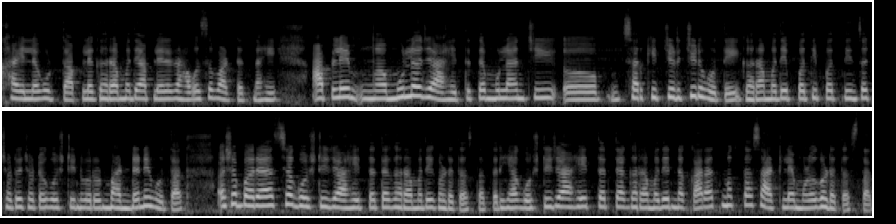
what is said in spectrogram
खायला उठतं आपल्या घरामध्ये आपल्याला राहावंसं वाटत नाही. आपले मुलं जे आहेत तर त्या मुलांची सारखी चिडचिड होते. घरामध्ये पती पत्नींचं छोट्या छोट्या गोष्टींवरून भांडणे होतात. अशा बऱ्याचशा गोष्टी ज्या आहेत तर त्या घरामध्ये घडत असतात. तर ह्या गोष्टी ज्या आहेत तर त्या घरामध्ये नकारात्मकता साठल्यामुळं घडत असतात.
